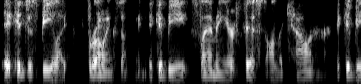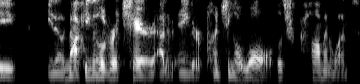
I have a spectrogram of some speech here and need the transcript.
It could just be like throwing something. It could be slamming your fist on the counter. It could be you know knocking over a chair out of anger punching a wall. Those are common ones.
